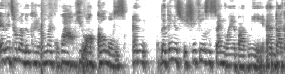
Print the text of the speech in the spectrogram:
every time I look at her, I'm like, wow, you are goals. And the thing is, she feels the same way about me. And like,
